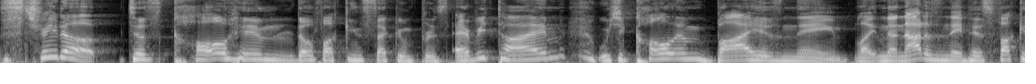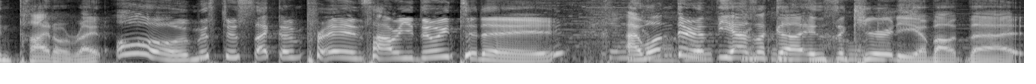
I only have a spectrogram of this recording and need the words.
Straight up, just call him the fucking second prince. Every time, we should call him by his name. Like, no, not his name, his fucking title, right? Oh, Mr. Second Prince, how are you doing today? I wonder if he has like a insecurity about that.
